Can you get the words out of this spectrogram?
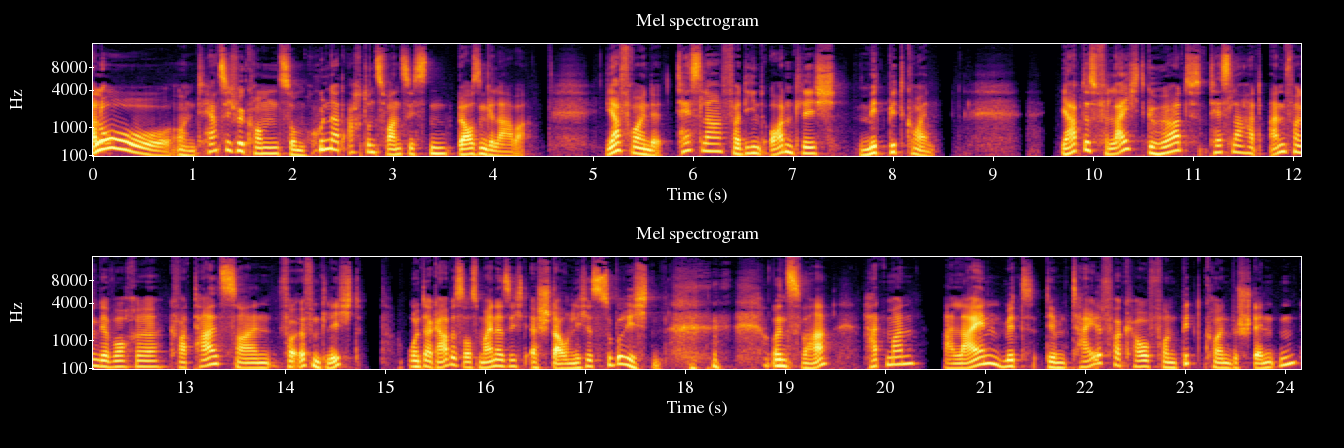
Hallo und herzlich willkommen zum 128. Börsengelaber. Ja, Freunde, Tesla verdient ordentlich mit Bitcoin. Ihr habt es vielleicht gehört, Tesla hat Anfang der Woche Quartalszahlen veröffentlicht und da gab es aus meiner Sicht Erstaunliches zu berichten. und zwar hat man allein mit dem Teilverkauf von Bitcoin-Beständen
